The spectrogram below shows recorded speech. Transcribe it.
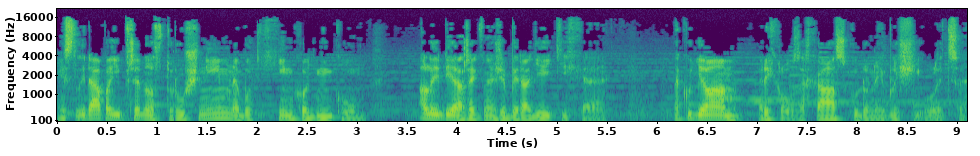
jestli dávají přednost rušným nebo tichým chodníkům a Lydia řekne, že by raději tiché. Tak udělám rychlou zacházku do nejbližší ulice.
